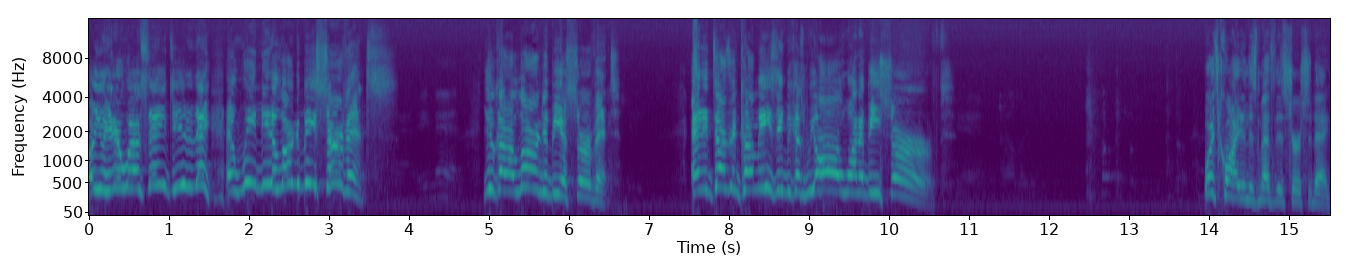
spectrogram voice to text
Are you hearing what I'm saying to you today? And we need to learn to be servants. Amen. You got to learn to be a servant. And it doesn't come easy because we all want to be served. Boy, it's quiet in this Methodist church today.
